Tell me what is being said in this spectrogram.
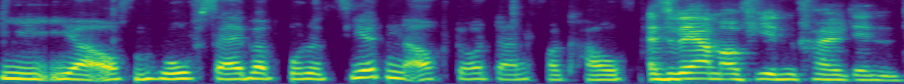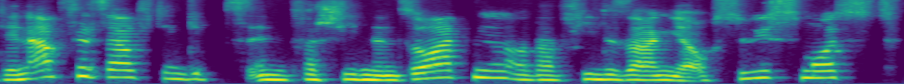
die ihr auf dem Hof selber produziert und auch dort dann verkauft? Also wir haben auf jeden Fall den, den Apfelsaft, den gibt es in verschiedenen Sorten oder viele sagen ja auch Süßmost.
